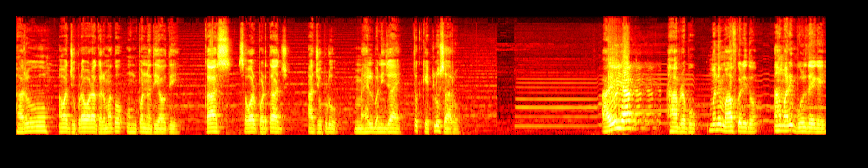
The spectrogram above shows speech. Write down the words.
હારું આવા ઝૂંપડાવાળા ઘરમાં તો ઊંઘ પણ નથી આવતી. કાશ સવાર પડતા જ આ ઝૂંપડું મહેલ બની જાય તો કેટલું સારું. આવ્યું યાદ હા પ્રભુ મને માફ કરી દો. આ મારી ભૂલ થઈ ગઈ.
